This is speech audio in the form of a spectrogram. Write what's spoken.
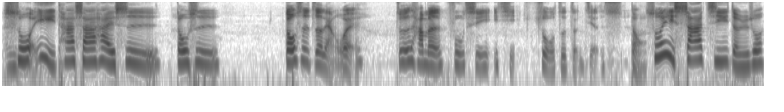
所以他杀害是都是都是这两位，就是他们夫妻一起做这整件事。懂，所以杀鸡等于说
